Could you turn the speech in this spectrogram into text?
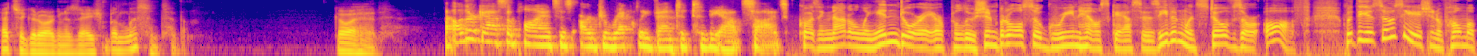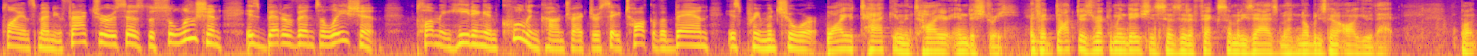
that's a good organization, but listen to them. Go ahead. Other gas appliances are directly vented to the outsides, causing not only indoor air pollution, but also greenhouse gases, even when stoves are off. But the Association of Home Appliance Manufacturers says the solution is better ventilation. Plumbing, heating, and cooling contractors say talk of a ban is premature. Why attack an entire industry? If a doctor's recommendation says it affects somebody's asthma, nobody's going to argue that. But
